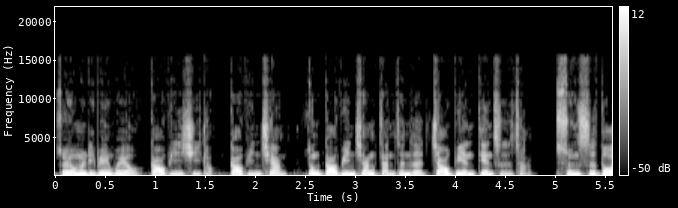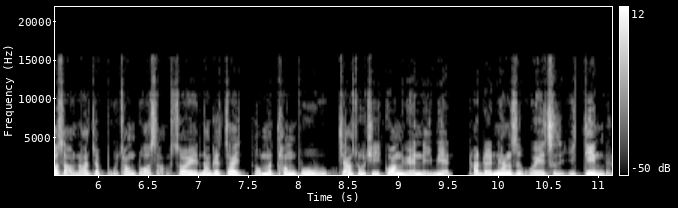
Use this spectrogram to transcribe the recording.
所以我们里面会有高频系统、高频枪，用高频枪产生的交变电磁场，损失多少那就补充多少。所以那个在我们同步加速器光源里面，它能量是维持一定的，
